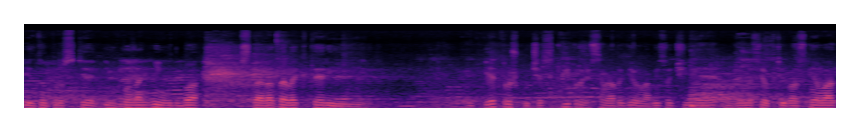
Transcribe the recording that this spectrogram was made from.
Je to prostě impozantní hudba skladatele, který je trošku český, protože se narodil na Vysočině, můžeme si ho přivlastňovat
